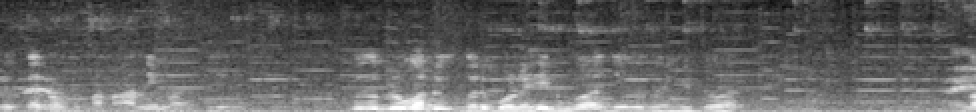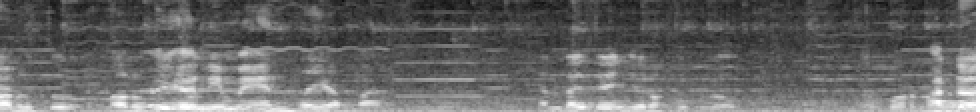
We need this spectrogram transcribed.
itu kan bukan anime anjing. Gue dulu gak, gak dibolehin gue anjing kayak gituan Eh, Naruto Naruto eh, anime hentai apa? hentai itu yang jorok goblok. Ada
